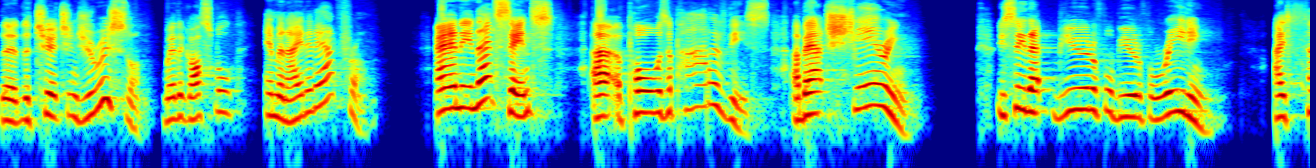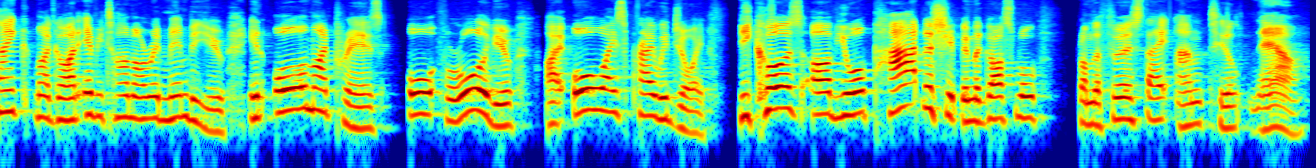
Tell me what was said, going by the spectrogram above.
the, the church in Jerusalem, where the gospel emanated out from. And in that sense, uh, Paul was a part of this, about sharing. You see that beautiful, beautiful reading. I thank my God every time I remember you. In all my prayers all, for all of you, I always pray with joy because of your partnership in the gospel from the first day until now.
